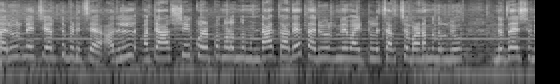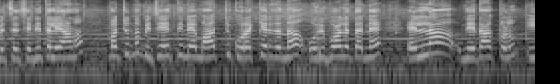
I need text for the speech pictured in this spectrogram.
തരൂരിനെ ചേർത്ത് പിടിച്ച് അതിൽ മറ്റു ആശയക്കുഴപ്പങ്ങളൊന്നും ഉണ്ടാക്കാതെ തരൂരിനുമായിട്ടുള്ള ചർച്ച വേണമെന്നുള്ളൊരു നിർദ്ദേശം വെച്ച ചെന്നിത്തലയാണ്. മറ്റൊന്ന് വിജയത്തിന്റെ മാറ്റു കുറയ്ക്കരുതെന്ന് ഒരുപോലെ തന്നെ എല്ലാ നേതാക്കളും ഈ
